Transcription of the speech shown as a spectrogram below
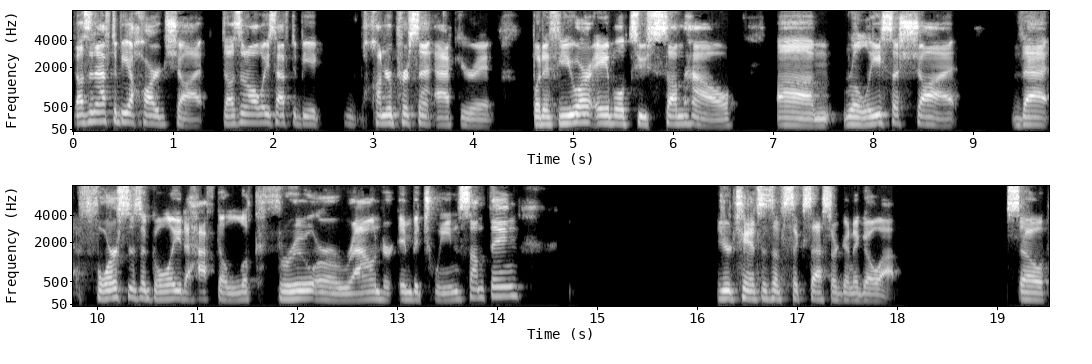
doesn't have to be a hard shot, doesn't always have to be 100% accurate. But if you are able to somehow um, release a shot that forces a goalie to have to look through or around or in between something, your chances of success are going to go up. So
